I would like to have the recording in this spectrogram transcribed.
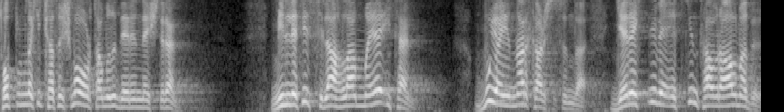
toplumdaki çatışma ortamını derinleştiren, milleti silahlanmaya iten bu yayınlar karşısında gerekli ve etkin tavrı almadığı,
